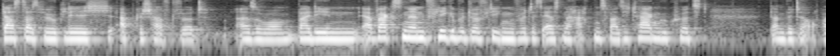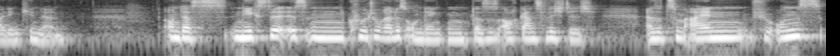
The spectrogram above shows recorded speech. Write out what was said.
dass das wirklich abgeschafft wird. Also bei den erwachsenen Pflegebedürftigen wird es erst nach 28 Tagen gekürzt. Dann bitte auch bei den Kindern. Und das nächste ist ein kulturelles Umdenken. Das ist auch ganz wichtig. Also zum einen für uns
